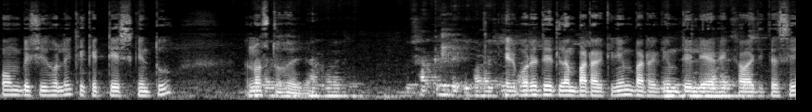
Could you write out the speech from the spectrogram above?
কম বেশি হলে কেকের টেস্ট কিন্তু নষ্ট হয়ে যায়। এরপরে দিয়ে দিলাম বাটার ক্রিম বাটার ক্রিম দিয়ে লেয়ারে খাওয়াই দিতেছি।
